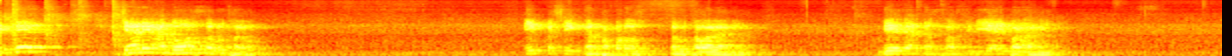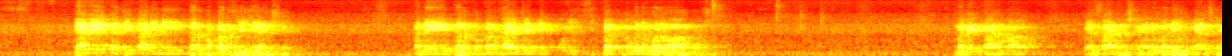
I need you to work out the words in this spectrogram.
એટલે જ્યારે આ દોર શરૂ થયો, એક પછી એક ધરપકડો શરૂ થવા લાગી. બે હજાર દસમાં સીબીઆઈ પણ આવી. ત્યારે એક અધિકારીની ધરપકડ થઈ જાય છે. અને ધરપકડ થાય છે એટલે પોલીસ ઇન્સ્પેક્ટર મને મળવા આવે છે. મને કારમાં બેસાડે છે અને મને એવું કહે છે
